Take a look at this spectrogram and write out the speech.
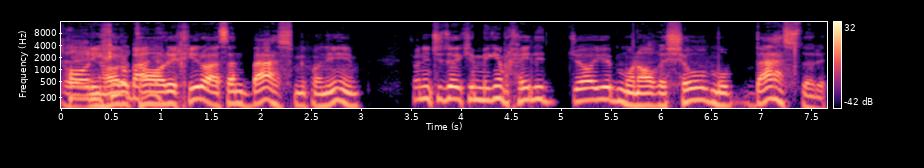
تاریخی رو بله. تاریخی رو اصلا بحث می‌کنیم. چون این چیزایی که میگیم خیلی جای مناقشه و بحث داره.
